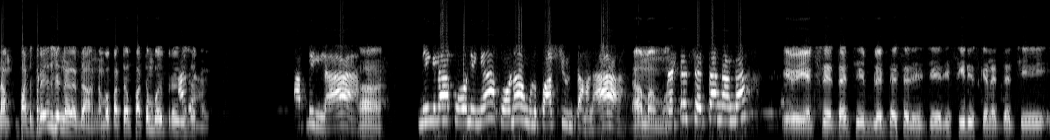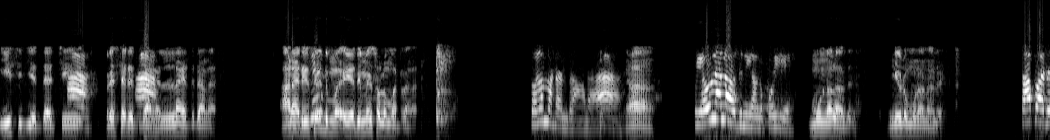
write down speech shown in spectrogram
நம் பத்து நகர் தான். நம்ம பத்த பத்தொன்பது பிரதேச நகர். அப்படிங்களா? நீங்களா போனீங்க போனால் உங்களுக்கு பாசிட்டிவ்ட்டாங்களா ஆமாம் ஆமாம் பிளட் டெஸ்ட் எடுத்தாங்க அங்கே எக்ஸ்ரே எடுத்தாச்சு பிளட் டெஸ்ட் எடுத்தாச்சு சிடி ஸ்கேன் எடுத்தாச்சு இசிஜி எடுத்தாச்சு ஆ. ப்ரெஷர் எடுத்தாங்க எல்லாம் எடுத்துட்டாங்க. ஆனால் ரிசல்ட் எதுவுமே சொல்ல மாட்டாங்க சொல்ல மாட்டேன்றாங்களா? ஆ. இப்போ எவ்வளோ நாள் ஆகுது நீங்கள் அங்கே போய்? மூணு நாள் ஆகுது. இன்னையோட மூணாம் நாள். சாப்பாடு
